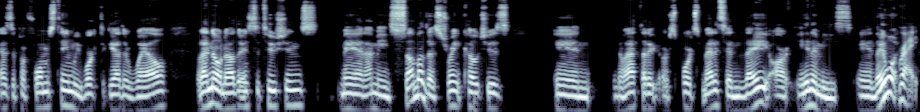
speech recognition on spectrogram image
as a performance team, we work together well. But I know in other institutions, man, I mean, some of the strength coaches and you know athletic or sports medicine, they are enemies, and they want right,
